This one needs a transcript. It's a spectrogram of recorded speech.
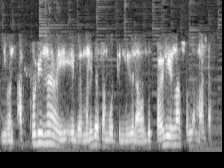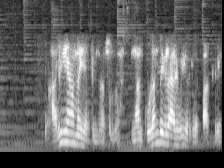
இவன் அப்படின்னு இந்த மனித சமூகத்தின் மீது நான் வந்து பழியெல்லாம் சொல்ல மாட்டேன். அறியாமை அப்படின்னு தான் சொல்லுவேன். நான் குழந்தைகளாகவே இவர்களை பார்க்கிறேன்.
